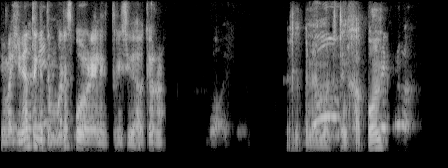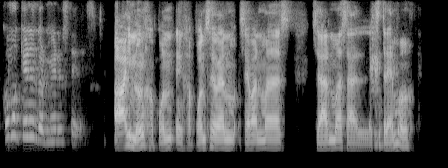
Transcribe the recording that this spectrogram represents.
Imagínate que te mueras por electricidad, qué horror. Es la pena de muerte en Japón. ¿Cómo quieren dormir ustedes? Ay, no, en Japón, en Japón se van, se van más, se van más al extremo.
